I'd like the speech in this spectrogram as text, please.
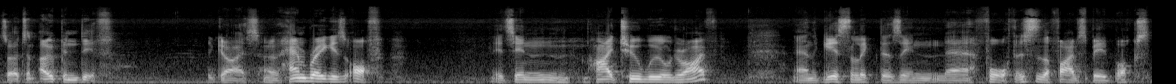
so it's an open diff. Guys, handbrake is off. It's in high two-wheel drive and the gear selector's in uh, fourth. This is a five-speed box.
